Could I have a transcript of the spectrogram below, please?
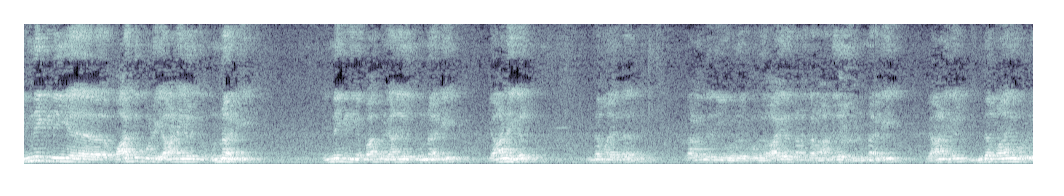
இன்னைக்கு நீங்க பார்க்கக்கூடிய யானைகளுக்கு முன்னாடி இன்னைக்கு நீங்க பார்க்கக்கூடிய யானைகளுக்கு முன்னாடி யானைகள் இந்த மாதிரி தான் இருக்கு. கடந்த நீங்க ஒரு ஒரு ஆயிரக்கணக்கான ஆண்டுகளுக்கு முன்னாடி யானைகள் இந்த மாதிரி ஒரு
